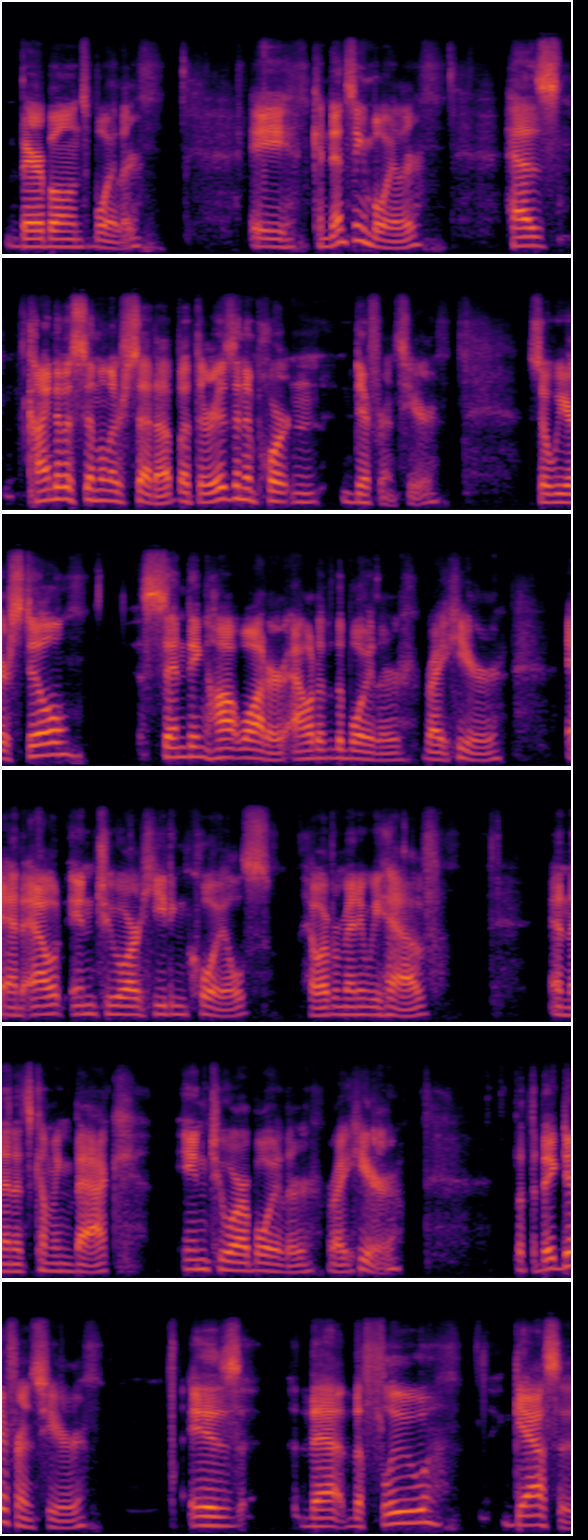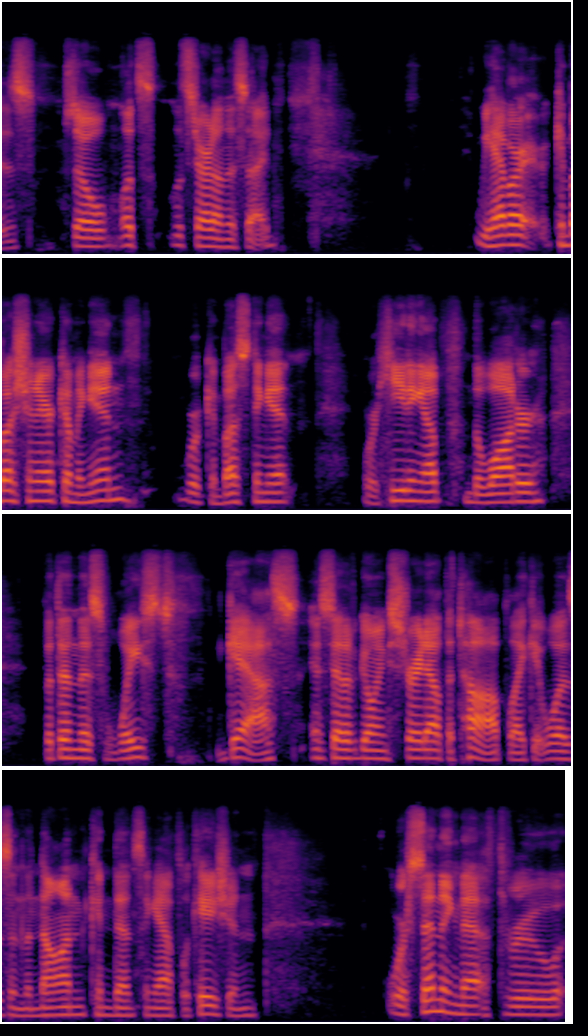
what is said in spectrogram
bare bones boiler. A condensing boiler has kind of a similar setup, but there is an important difference here. So we are still sending hot water out of the boiler right here and out into our heating coils, however many we have, and then it's coming back into our boiler right here. But the big difference here is that the flue gases so let's let's start on this side. We have our combustion air coming in, we're combusting it, we're heating up the water, but then this waste gas, instead of going straight out the top like it was in the non-condensing application, we're sending that through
